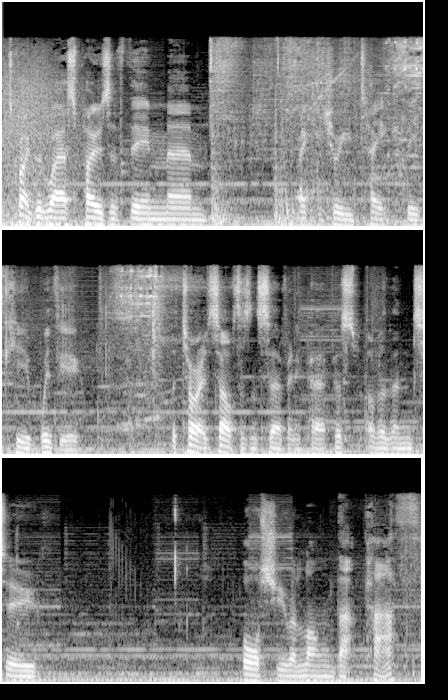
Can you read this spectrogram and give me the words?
It's quite a good way, I suppose, of them um, making sure you take the cube with you. The turret itself doesn't serve any purpose other than to force you along that path.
